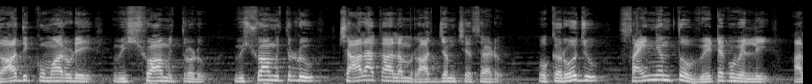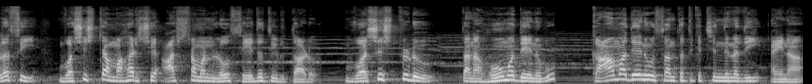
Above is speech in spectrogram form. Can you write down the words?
గాది కుమారుడే విశ్వామిత్రుడు. విశ్వామిత్రుడు చాలా కాలం రాజ్యం చేశాడు. ఒకరోజు సైన్యంతో వేటకు వెళ్ళి అలసి వశిష్ఠ మహర్షి ఆశ్రమంలో సేద తీరుతాడు. వశిష్ఠుడు తన హోమధేనువు కామధేనువు సంతతికి చెందినది అయిన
